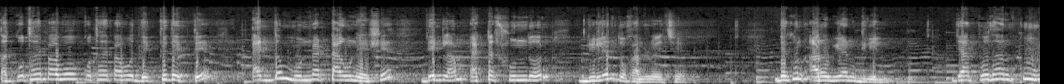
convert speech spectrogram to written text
তা কোথায় পাবো কোথায় পাবো দেখতে দেখতে একদম মুন্নার টাউনে এসে দেখলাম একটা সুন্দর গ্রিলের দোকান রয়েছে। দেখুন আরবিয়ান গ্রিল যার প্রধান কুক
